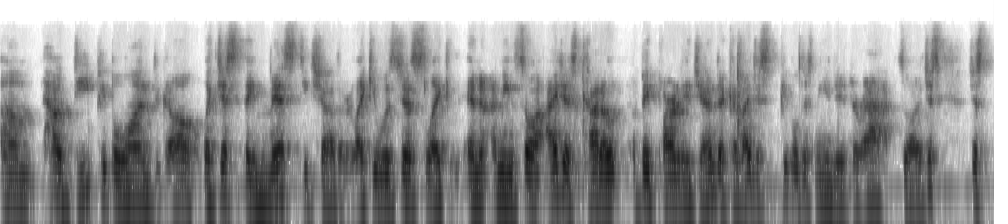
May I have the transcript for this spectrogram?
um, how deep people wanted to go. Like just they missed each other. Like it was just like, and I mean, so I just cut out a big part of the agenda because I just people just needed to interact. So I just just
